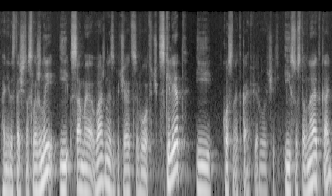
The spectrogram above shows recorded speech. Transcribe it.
они достаточно сложны, и самое важное заключается вот в чем. Скелет и костная ткань, в первую очередь, и суставная ткань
